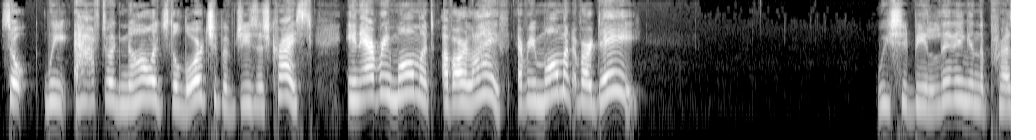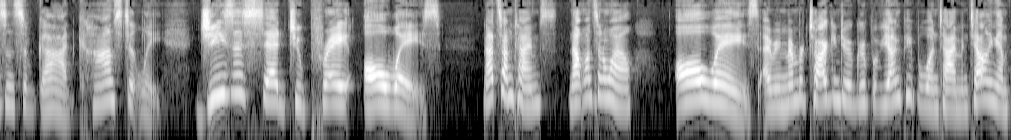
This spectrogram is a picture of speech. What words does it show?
So we have to acknowledge the Lordship of Jesus Christ in every moment of our life, every moment of our day. We should be living in the presence of God constantly. Jesus said to pray always, not sometimes, not once in a while, always. I remember talking to a group of young people one time and telling them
